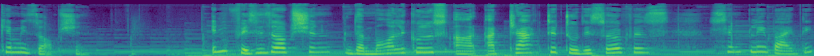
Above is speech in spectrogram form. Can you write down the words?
chemisorption. In physisorption, the molecules are attracted to the surface simply by the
